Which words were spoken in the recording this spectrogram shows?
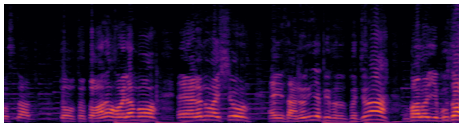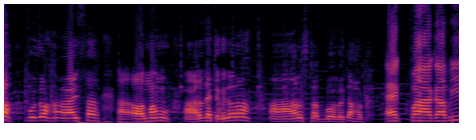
ওস্তাদ তো তো তোমার হইলাম এড়ে নো আইসো। এই জানো নি বিপদ বুঝছ না ভালো ইয়ে বুঝো বুঝো। আই স্যার মামু আর যেতে গেল না। আর ওস্তাদ বলো তা হক। এক পা গাবি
